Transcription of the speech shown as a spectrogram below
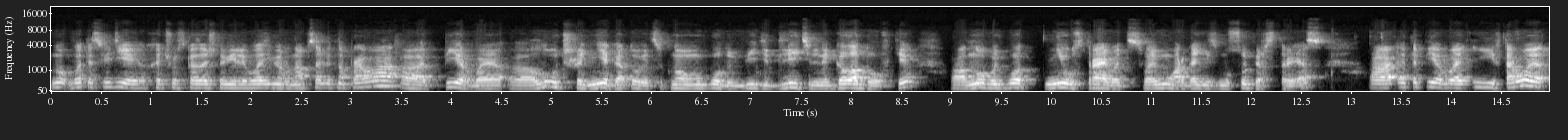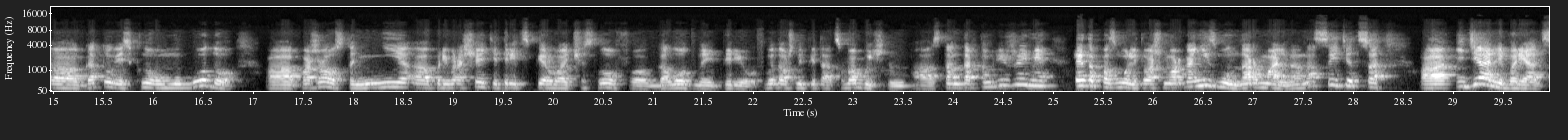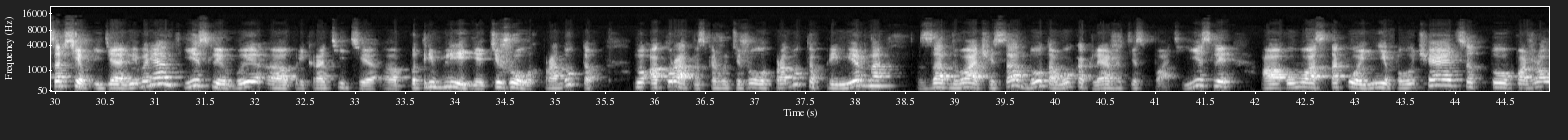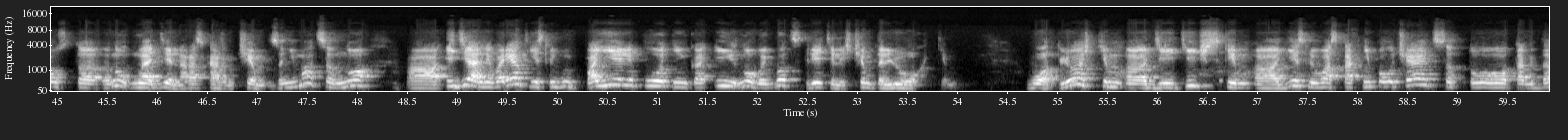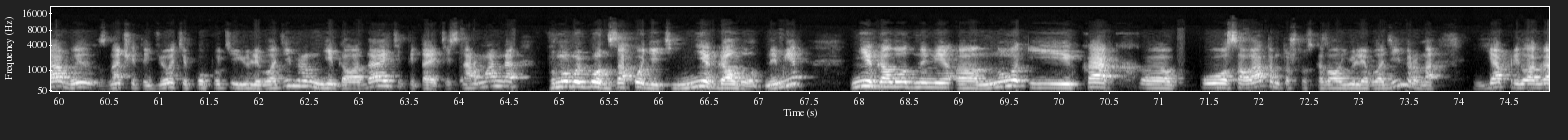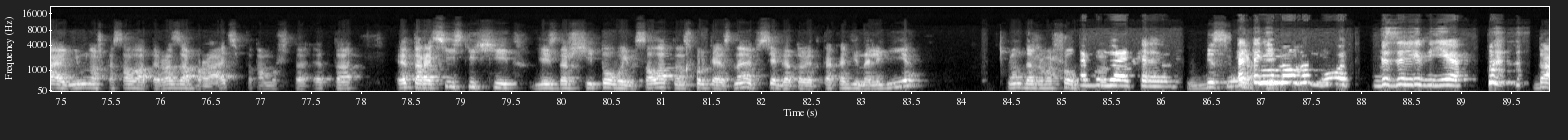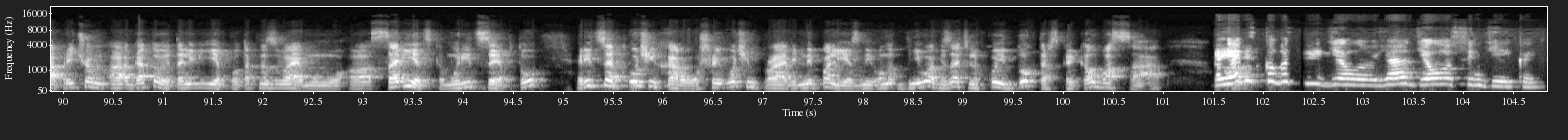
Ну, в этой связи хочу сказать, что Юлия Владимировна абсолютно права. А, первое, а, лучше не готовиться к Новому году в виде длительной голодовки. А, Новый год не устраивать своему организму суперстресс. Это первое. И второе, готовясь к Новому году, пожалуйста, не превращайте 31 число в голодный период. Вы должны питаться в обычном стандартном режиме. Это позволит вашему организму нормально насытиться. Идеальный вариант, совсем идеальный вариант, если вы прекратите потребление тяжелых продуктов, ну, аккуратно скажу, тяжелых продуктов примерно за 2 часа до того, как ляжете спать. Если а у вас такой не получается, то, пожалуйста, ну, мы отдельно расскажем, чем заниматься, но а, идеальный вариант, если вы поели плотненько и Новый год встретили с чем-то легким. Вот, легким, э, диетическим. Э, если у вас так не получается, то тогда вы, значит, идете по пути Юлии Владимировны, не голодаете, питаетесь нормально. В Новый год заходите не голодными, не голодными, э, но и как по салатам, то, что сказала Юлия Владимировна, я предлагаю немножко салаты разобрать, потому что это, это российский хит. Есть даже хитовые салаты, насколько я знаю, все готовят как один оливье. Он даже вошел Обязательно. в. Это не Новый год без оливье. Да, причем а, готовят оливье по так называемому а, советскому рецепту. Рецепт очень хороший, очень правильный, полезный. Он, в него обязательно входит докторская колбаса. А я без колбасы делаю, я делаю с индейкой.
